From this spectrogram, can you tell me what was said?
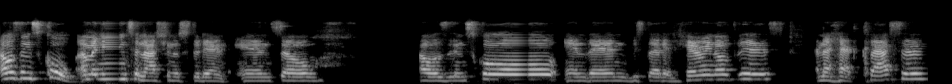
I was in school. I'm an international student. And so I was in school and then we started hearing of this and I had classes.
